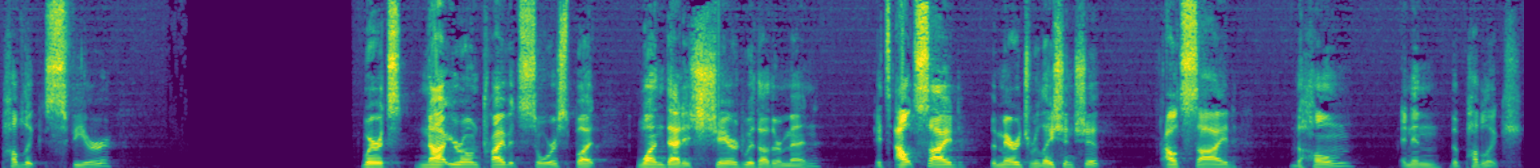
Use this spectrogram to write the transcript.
public sphere, where it's not your own private source, but one that is shared with other men? It's outside the marriage relationship, outside the home, and in the public,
